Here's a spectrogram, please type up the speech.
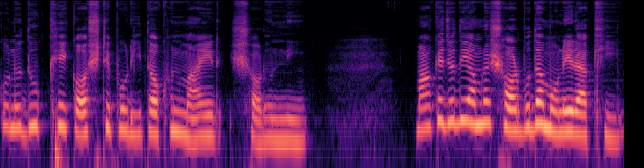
কোনো দুঃখে কষ্টে পড়ি, তখন মায়ের স্মরণ নিই। মাকে যদি আমরা সর্বদা মনে রাখি,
